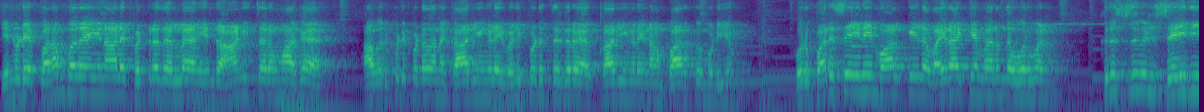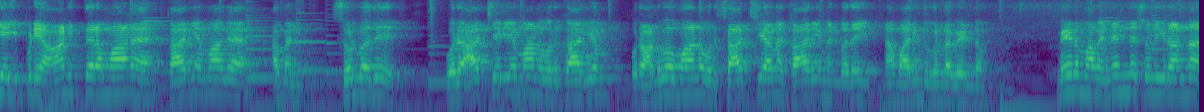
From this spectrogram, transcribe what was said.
என்னுடைய பரம்பரையினாலே பெற்றதல்ல என்று ஆணித்தரமாக அவர் இப்படிப்பட்டதான காரியங்களை வெளிப்படுத்துகிற காரியங்களை நாம் பார்க்க முடியும். ஒரு பரிசெயலின் வாழ்க்கையில வைராக்கியம் இருந்த ஒருவன் கிறிஸ்துவின் செய்தியை இப்படி ஆணித்தரமான காரியமாக அவன் சொல்வது ஒரு ஆச்சரியமான ஒரு காரியம் ஒரு அனுபவமான ஒரு சாட்சியான காரியம் என்பதை நாம் அறிந்து கொள்ள வேண்டும். மேலும் அவன் என்ன சொல்கிறான்னா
